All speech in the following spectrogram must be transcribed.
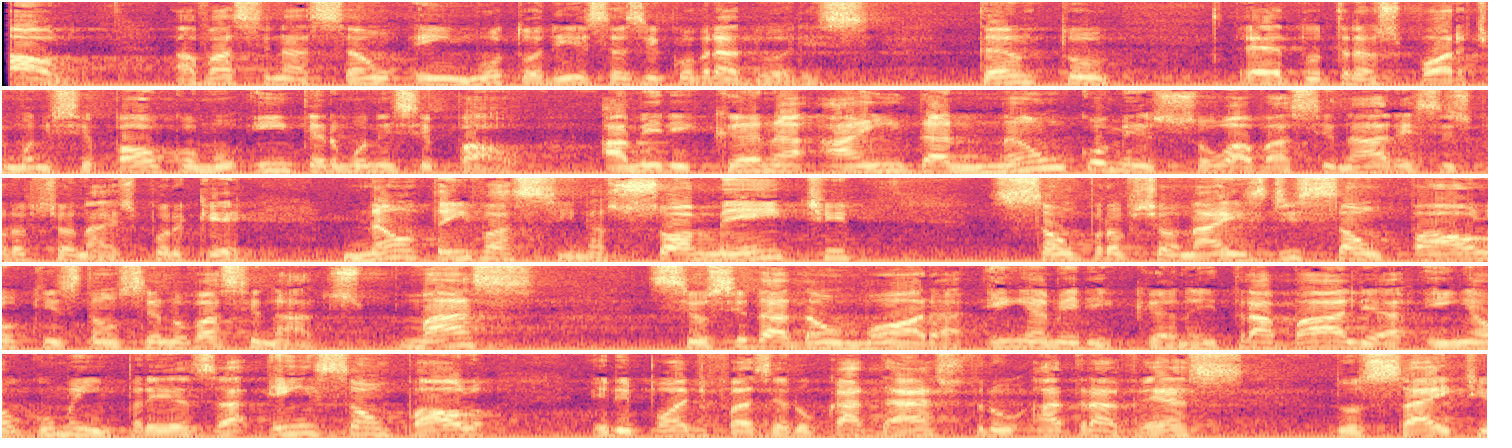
Paulo a vacinação em motoristas e cobradores, tanto eh, do transporte municipal como intermunicipal. A americana ainda não começou a vacinar esses profissionais, porque não tem vacina, somente são profissionais de São Paulo que estão sendo vacinados. Mas, se o cidadão mora em Americana e trabalha em alguma empresa em São Paulo, ele pode fazer o cadastro através do site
